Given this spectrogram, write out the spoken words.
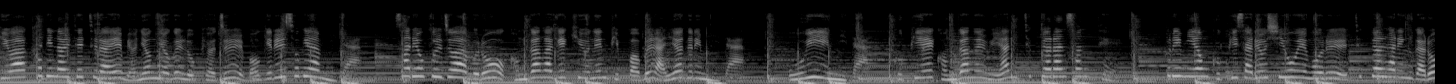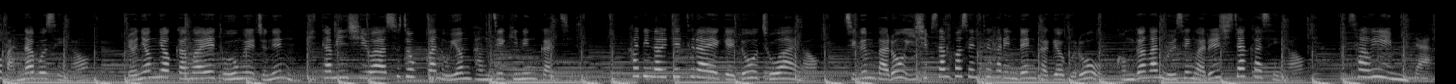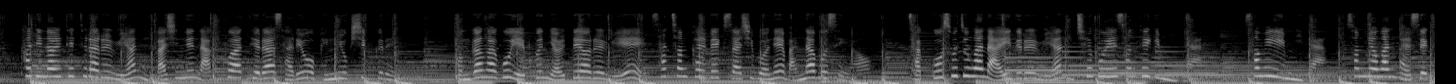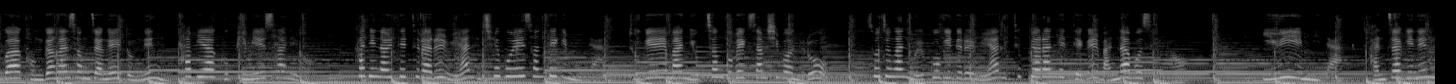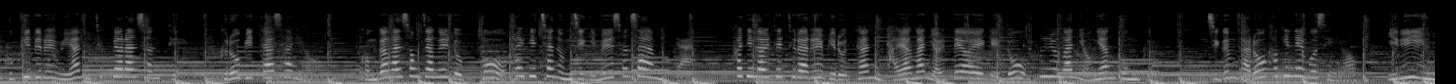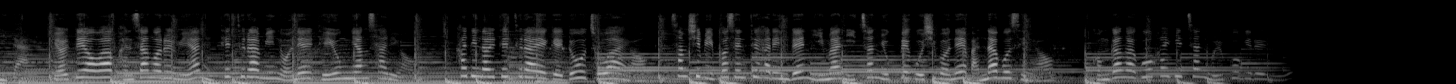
구피와 카디널 테트라의 면역력을 높여줄 먹이를 소개합니다. 사료 꿀조합으로 건강하게 키우는 비법을 알려드립니다. 5위입니다. 구피의 건강을 위한 특별한 선택. 프리미엄 구피 사료 COMO를 특별 할인가로 만나보세요. 면역력 강화에 도움을 주는 비타민C와 수족관 오염 방제 기능까지. 카디널 테트라에게도 좋아요. 지금 바로 23% 할인된 가격으로 건강한 물생활을 시작하세요. 4위입니다. 카디널 테트라를 위한 맛있는 아쿠아테라 사료 160g. 건강하고 예쁜 열대어를 위해 4,840원에 만나보세요. 작고 소중한 아이들을 위한 최고의 선택입니다. 3위입니다. 선명한 발색과 건강한 성장을 돕는 카비아 구피밀 사료. 카디널 테트라를 위한 최고의 선택입니다. 두 개에 16,930원으로 소중한 물고기들을 위한 특별한 혜택을 만나보세요. 2위입니다. 반짝이는 구피들을 위한 특별한 선택. 그로비타 사료. 건강한 성장을 돕고 활기찬 움직임을 선사합니다. 카디널 테트라를 비롯한 다양한 열대어에게도 훌륭한 영양 공급. 지금 바로 확인해보세요. 1위입니다. 열대어와 관상어를 위한 테트라민 원의 대용량 사료. 카디널 테트라에게도 좋아요. 32% 할인된 22,650원에 만나보세요. 건강하고 활기찬 물고기를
